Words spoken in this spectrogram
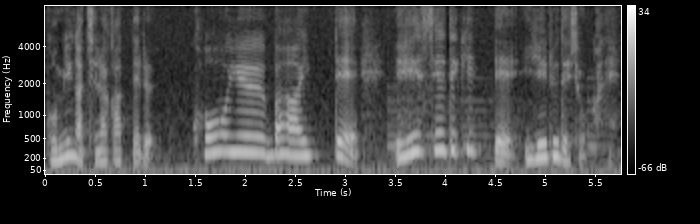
ゴミが散らかってるこういう場合って衛生的って言えるでしょうかね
